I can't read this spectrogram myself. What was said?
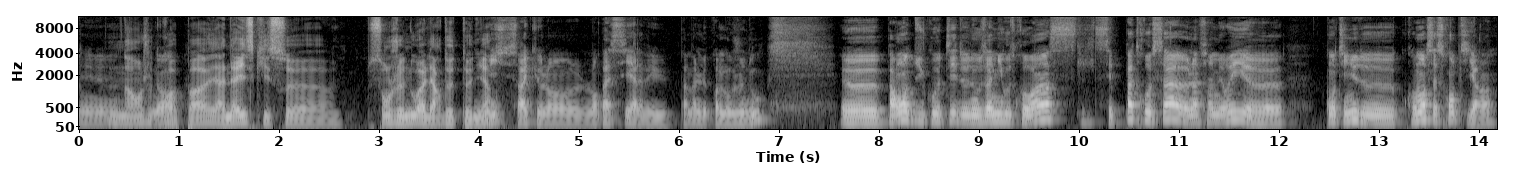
Euh, non, je ne crois pas. Et Anaïs qui se... Son genou a l'air de tenir. Oui, c'est vrai que l'an passé, elle avait eu pas mal de problèmes au genou. Euh, par contre, du côté de nos amis outre-Rhin, c'est pas trop ça. Euh, l'infirmerie continue de commence à se remplir. Hein.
